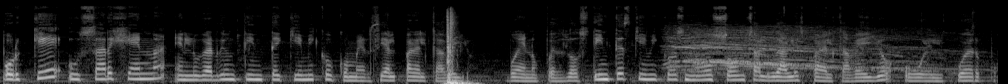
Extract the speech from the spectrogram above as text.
¿Por qué usar henna en lugar de un tinte químico comercial para el cabello? Bueno, pues los tintes químicos no son saludables para el cabello o el cuerpo.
